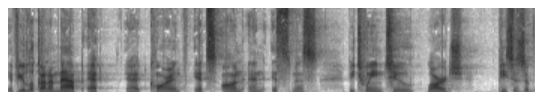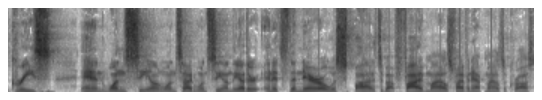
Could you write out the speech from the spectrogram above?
If you look on a map at, at Corinth, it's on an isthmus between two large pieces of Greece and one sea on one side, one sea on the other, and it's the narrowest spot. It's about five miles, five and a half miles across.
